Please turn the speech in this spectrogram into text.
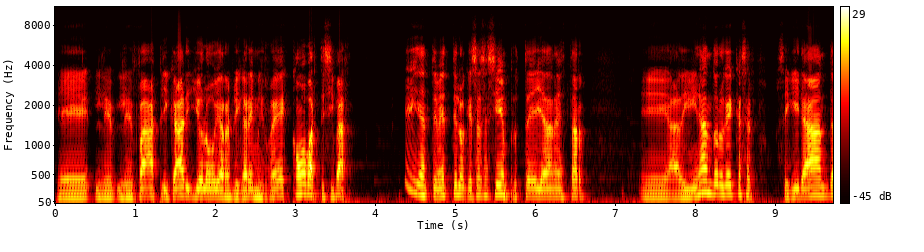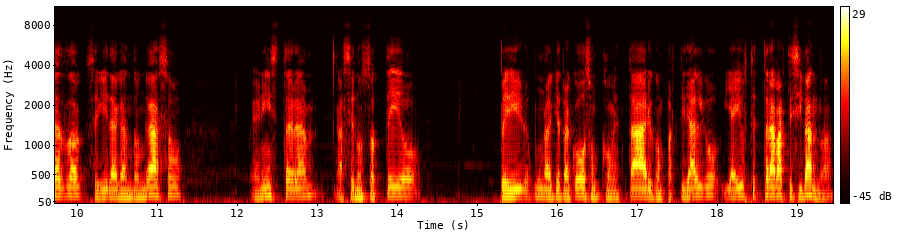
eh, les va a explicar y yo lo voy a replicar en mis redes cómo participar. Evidentemente lo que se hace siempre, ustedes ya van a estar eh, adivinando lo que hay que hacer. Seguir a Underdog, seguir a Candongazo en Instagram, hacer un sorteo, pedir una que otra cosa, un comentario, compartir algo, y ahí usted estará participando. ¿ah?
